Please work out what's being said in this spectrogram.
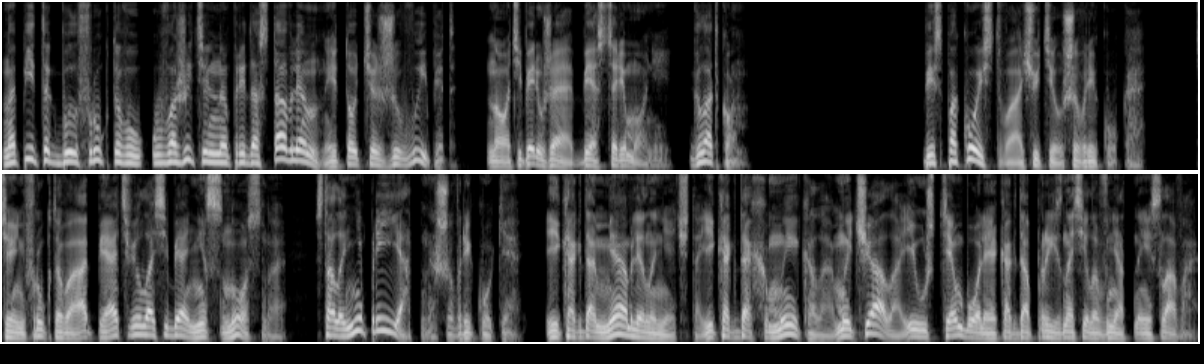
Напиток был Фруктову уважительно предоставлен и тотчас же выпит, но теперь уже без церемоний, глотком. Беспокойство ощутил Шеврикука. Тень Фруктова опять вела себя несносно, стало неприятно Шеврикуке. И когда мямлила нечто, и когда хмыкала, мычала, и уж тем более, когда произносила внятные слова.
